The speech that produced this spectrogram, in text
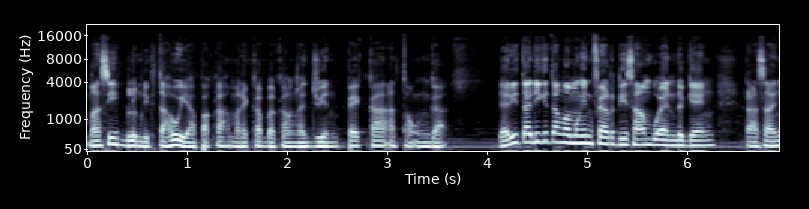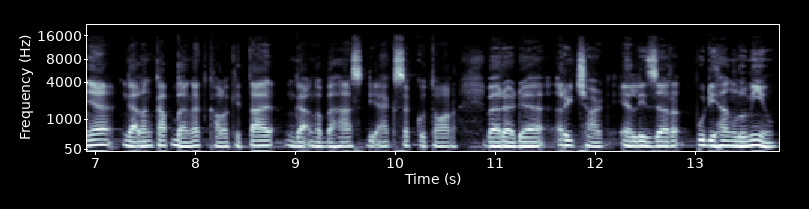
masih belum diketahui apakah mereka bakal ngajuin PK atau enggak. Dari tadi kita ngomongin Verdi Sambo and the Gang, rasanya nggak lengkap banget kalau kita nggak ngebahas di eksekutor Barada Richard Eliezer Pudihang Lumiu.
